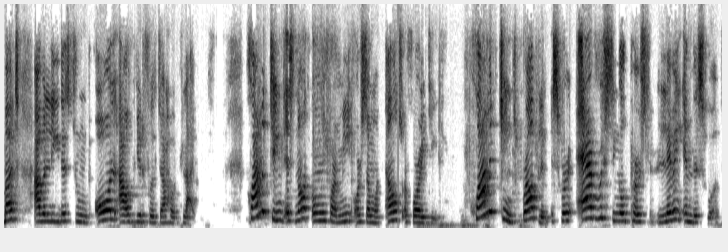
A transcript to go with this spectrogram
But our leaders ruined all our beautiful childhood life. Climate change is not only for me or someone else or for you. Climate change problem is for every single person living in this world.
